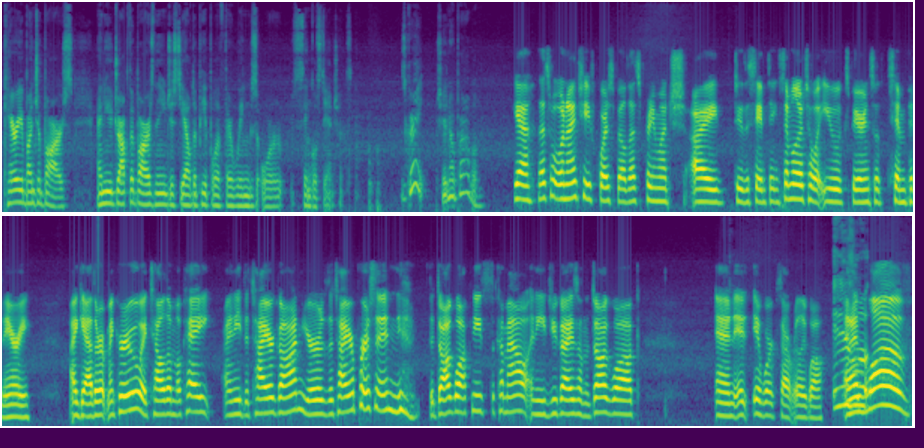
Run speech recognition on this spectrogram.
carry a bunch of bars. And you drop the bars, and then you just yell to people if they're wings or single stanchions. It's great. She had no problem. Yeah, that's what when I chief course build, that's pretty much I do the same thing, similar to what you experienced with Tim Paneri. I gather up my crew. I tell them, okay, I need the tire gone. You're the tire person. the dog walk needs to come out. I need you guys on the dog walk. And it, it works out really well. And I love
